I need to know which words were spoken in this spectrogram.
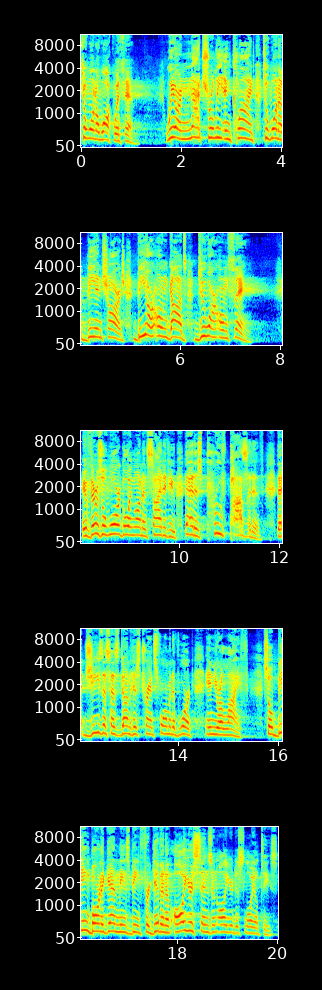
to want to walk with Him we are naturally inclined to want to be in charge, be our own gods, do our own thing. If there's a war going on inside of you, that is proof positive that Jesus has done his transformative work in your life. So, being born again means being forgiven of all your sins and all your disloyalties.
